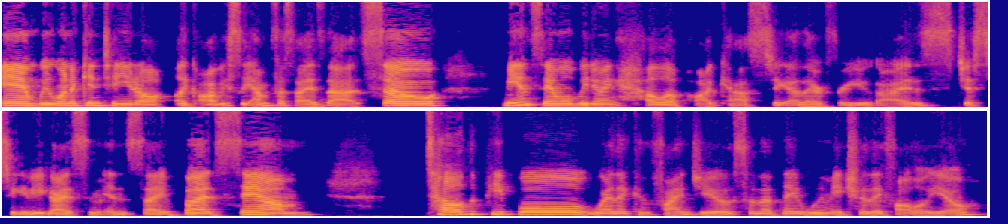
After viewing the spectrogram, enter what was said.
and we want to continue to like obviously emphasize that so me and sam will be doing hella podcasts together for you guys just to give you guys some insight but sam tell the people where they can find you so that they we make sure they follow you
